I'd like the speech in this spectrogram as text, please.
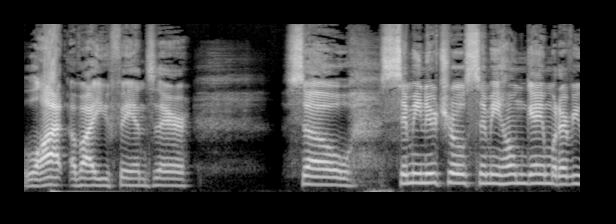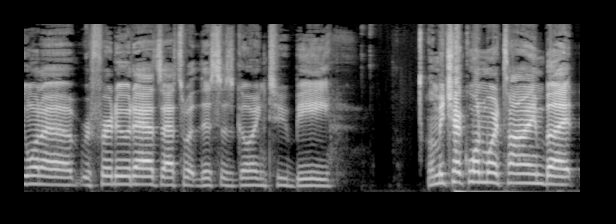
lot of IU fans there. So, semi neutral, semi home game, whatever you want to refer to it as, that's what this is going to be. Let me check one more time, but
